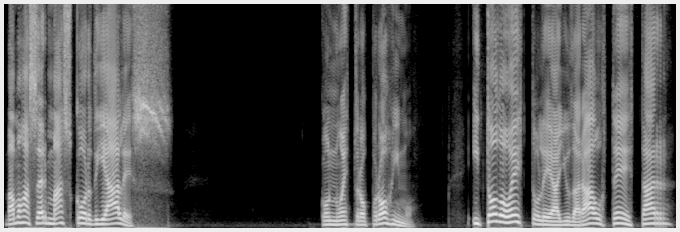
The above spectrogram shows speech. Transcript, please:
Vamos a ser más cordiales con nuestro prójimo. Y todo esto le ayudará a usted a estar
